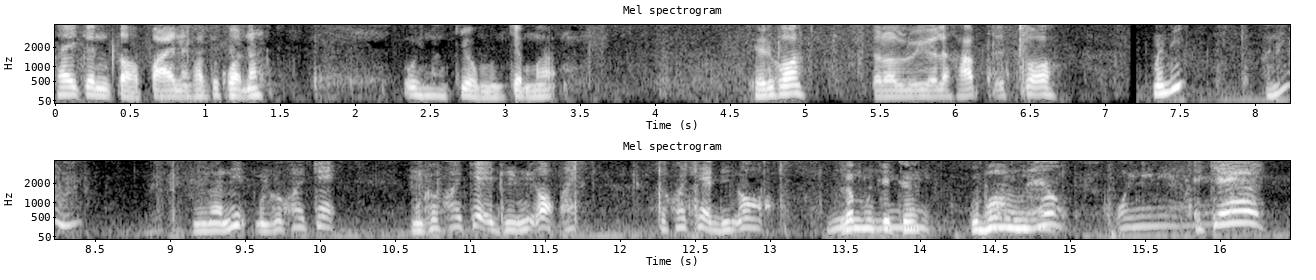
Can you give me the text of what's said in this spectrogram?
ให้กันต่อไปนะครับ ทุกคนนะ อุ้ยนางเกี่ยวมึงเจ็บมากโอเคทุกคนเดี๋ยวเราลุยกันแล้วครับ let's go มานี่มานี่มานี่มึงมานี่มึงก็ค่อยๆแกะมึงก็ค่อยๆแกะดินนี้ออกไปค่อยๆแกะดินออก แล้วมึงจะเจอกูบอกมึงแล้วโอ้ยนี่นี่ไอ้แกเ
